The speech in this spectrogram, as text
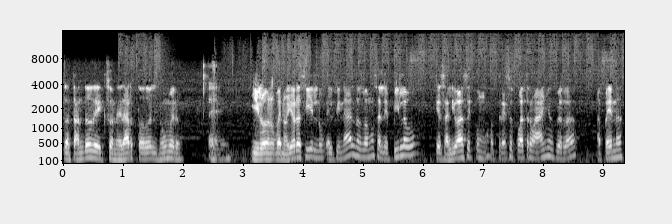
tratando de exonerar todo el número. Eh, Y luego, bueno, y ahora sí, el, el final, nos vamos al epílogo, que salió hace como tres o cuatro años, ¿verdad? Apenas.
